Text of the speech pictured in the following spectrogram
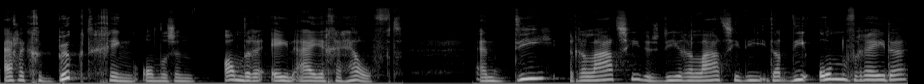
eigenlijk gebukt ging onder zijn andere een-eiige helft. En die relatie, dus die relatie, die, dat, die onvrede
